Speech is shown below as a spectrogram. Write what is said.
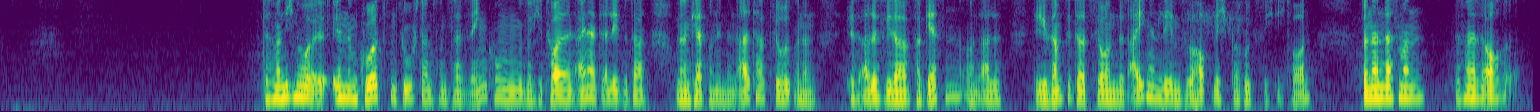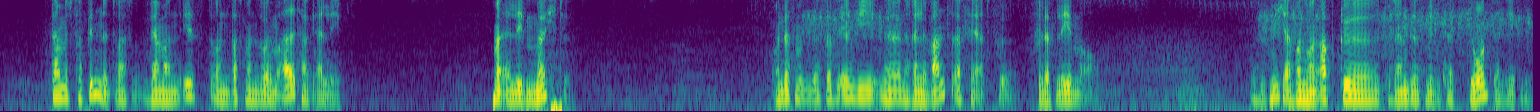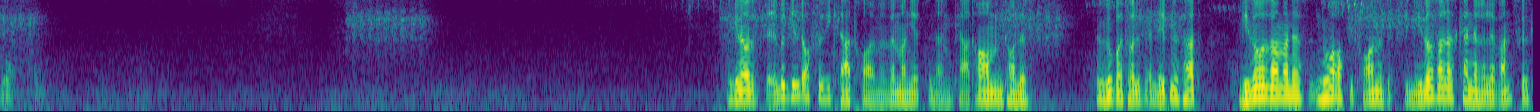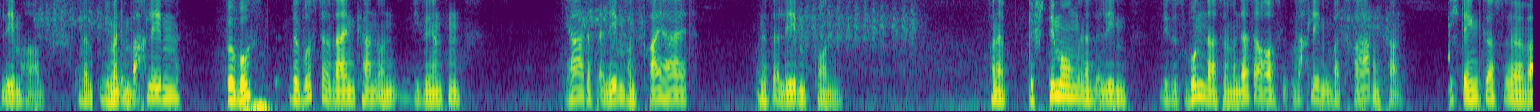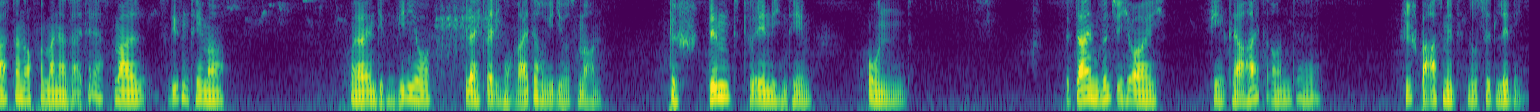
Dass man nicht nur in einem kurzen Zustand von Versenkung solche tollen Einheitserlebnisse hat und dann kehrt man in den Alltag zurück und dann ist alles wieder vergessen und alles, die Gesamtsituation des eigenen Lebens überhaupt nicht berücksichtigt worden, sondern dass man, dass man das auch damit verbindet, was, wer man ist und was man so im Alltag erlebt. Was man erleben möchte. Und dass man, dass das irgendwie eine, eine Relevanz erfährt für, für das Leben auch. Dass es nicht einfach nur ein abgetrenntes Meditationserlebnis ist. Und genau dasselbe gilt auch für die Klarträume. Wenn man jetzt in einem Klartraum ein tolles, ein super tolles Erlebnis hat, wieso soll man das nur auf die Träume beziehen? Wieso soll das keine Relevanz fürs Leben haben? Und wenn, wie man im Wachleben bewusst, bewusster sein kann und diese ganzen, ja, das Erleben von Freiheit und das Erleben von, von der Bestimmung und das Erleben dieses Wunders, wenn man das auch aufs Wachleben übertragen kann, ich denke, das äh, war es dann auch von meiner Seite erstmal zu diesem Thema oder in diesem Video. Vielleicht werde ich noch weitere Videos machen, bestimmt zu ähnlichen Themen. Und bis dahin wünsche ich euch viel Klarheit und äh, viel Spaß mit Lucid Living.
